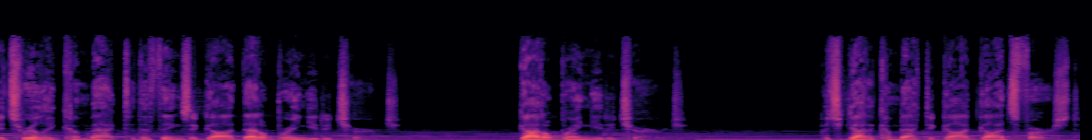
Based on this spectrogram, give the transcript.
It's really come back to the things of God. That'll bring you to church. God will bring you to church. But you got to come back to God. God's first.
